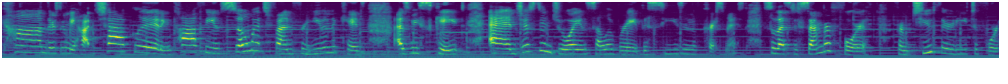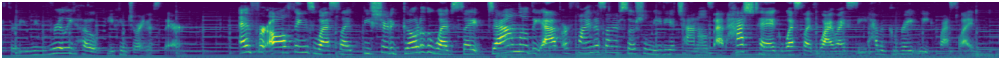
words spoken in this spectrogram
come. There's going to be hot chocolate and coffee and so much fun for you and the kids as we skate and just enjoy and celebrate the season of Christmas. So that's December 4th from 2:30 to 4:30. We really hope you can join us there. And for all things Westlife, be sure to go to the website, download the app, or find us on our social media channels at hashtag WestlifeYYC. Have a great week, Westlife.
